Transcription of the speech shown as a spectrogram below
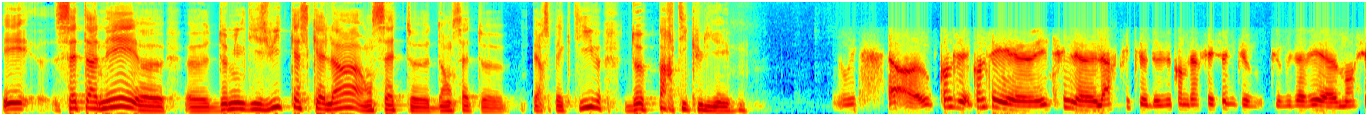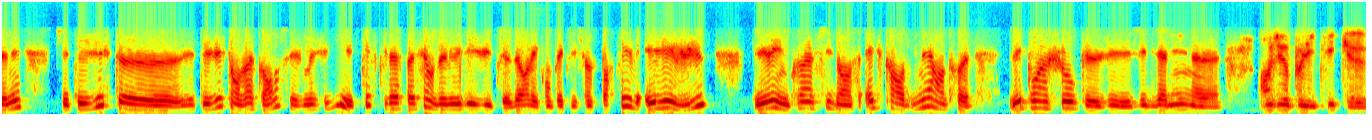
Et cette année 2018, qu'est-ce qu'elle a en cette dans cette perspective de particulier Oui. Alors, quand j'ai quand j'ai écrit l'article de The Conversation que que vous avez mentionné, j'étais juste juste en vacances et je me suis dit qu'est-ce qui va se passer en 2018 J'adore les compétitions sportives et j'ai vu il y avait une coïncidence extraordinaire entre les points chauds que j'examine euh, en géopolitique euh,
